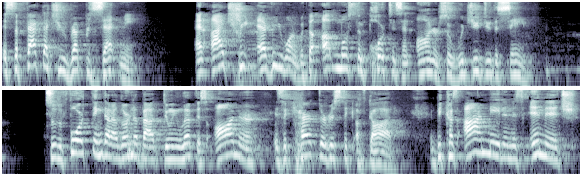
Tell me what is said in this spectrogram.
It's the fact that you represent me. And I treat everyone with the utmost importance and honor. So would you do the same? So the fourth thing that I learned about doing Lyft is honor is a characteristic of God. And because I'm made in his image,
